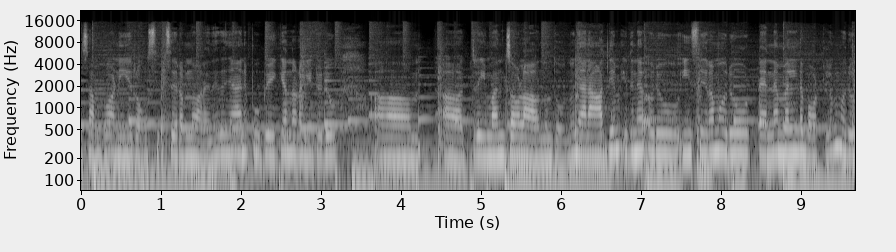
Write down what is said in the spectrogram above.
സംഭവമാണ് ഈ റോസ് സിറം എന്ന് പറയുന്നത്. ഇത് ഞാനിപ്പോൾ ഉപയോഗിക്കാൻ തുടങ്ങിയിട്ടൊരു ത്രീ മന്ത്സോളം ആവുന്നു തോന്നുന്നു. ഞാൻ ആദ്യം ഇതിന് ഒരു ഈ സിറം ഒരു ടെൻ എം എല്ലിന്റെ ബോട്ടിലും ഒരു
